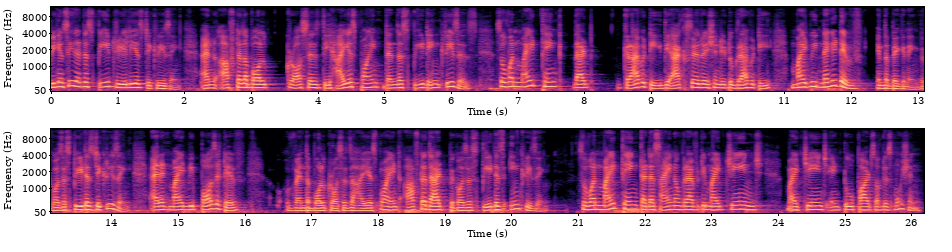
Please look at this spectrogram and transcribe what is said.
we can see that the speed really is decreasing. And after the ball crosses the highest point then the speed increases. So one might think that gravity the acceleration due to gravity might be negative in the beginning because the speed is decreasing and it might be positive when the ball crosses the highest point after that because the speed is increasing so one might think that the sign of gravity might change, might change in two parts of this motion.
